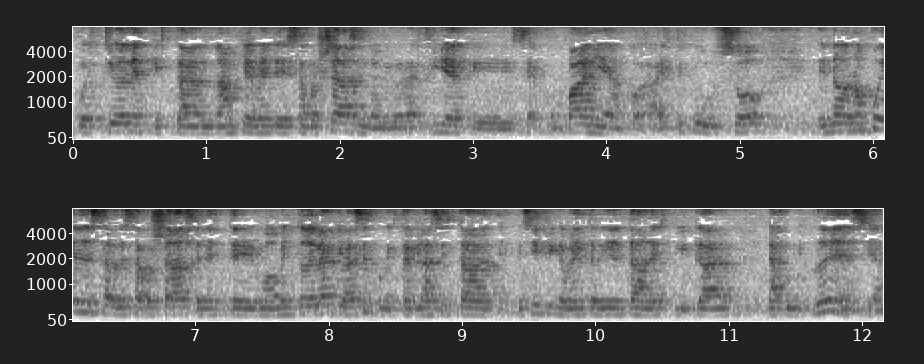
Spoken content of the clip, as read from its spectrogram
cuestiones que están ampliamente desarrolladas en la bibliografía que se acompaña a este curso, no, no pueden ser desarrolladas en este momento de la clase porque esta clase está específicamente orientada a explicar la jurisprudencia.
